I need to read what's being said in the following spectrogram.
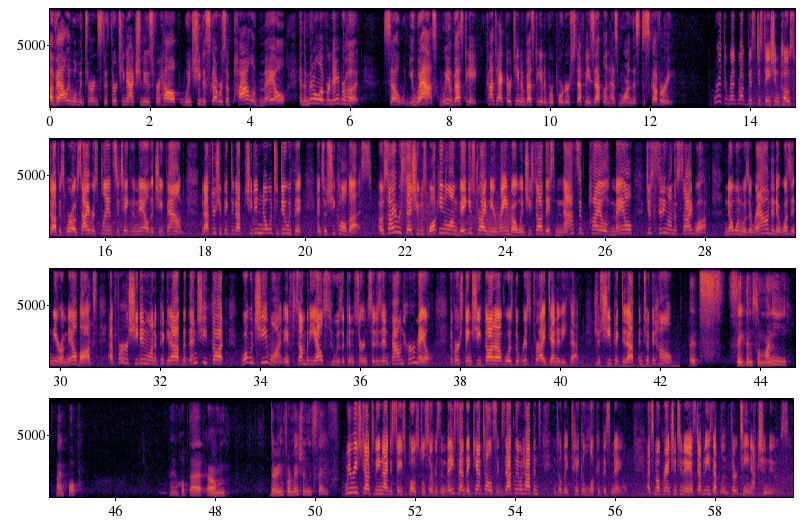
A Valley woman turns to 13 Action News for help when she discovers a pile of mail in the middle of her neighborhood. So when you ask, we investigate. Contact 13 investigative reporter Stephanie Zepelin has more on this discovery. We're at the Red Rock Vista Station post office where Osiris plans to take the mail that she found. But after she picked it up, she didn't know what to do with it, and so she called us. Osiris says she was walking along Vegas Drive near Rainbow when she saw this massive pile of mail just sitting on the sidewalk. No one was around and it wasn't near a mailbox. At first, she didn't want to pick it up, but then she thought, what would she want if somebody else who was a concerned citizen found her mail? The first thing she thought of was the risk for identity theft. So she picked it up and took it home. It's saved them some money, I hope. I hope that um, their information is safe. We reached out to the United States Postal Service and they said they can't tell us exactly what happens until they take a look at this mail. At Smoke Ranch in Tenaya, Stephanie Zepelin, 13 Action News.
